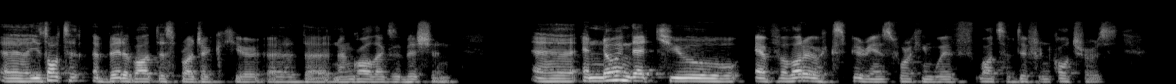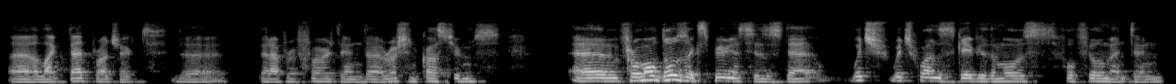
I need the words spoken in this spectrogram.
uh, you talked a- bit about this project here, uh, the Nangola exhibition. Uh, and knowing that you have a lot of experience working with lots of different cultures, uh, like that project, the that I've referred and the Russian costumes. Uh, from all those experiences, that which which ones gave you the most fulfillment, and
